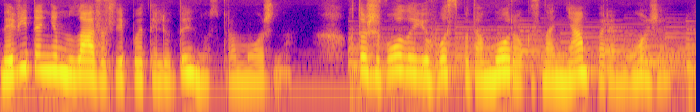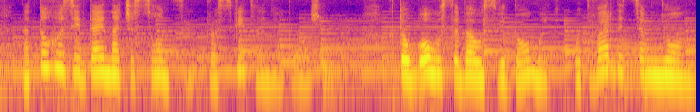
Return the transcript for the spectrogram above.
невіданням ла засліпити людину спроможна. Хто ж волею Господа морок знанням переможе, на того зійде, наче сонце, просвітлення Боже. Хто Богу себе усвідомить, утвердиться в ньому,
